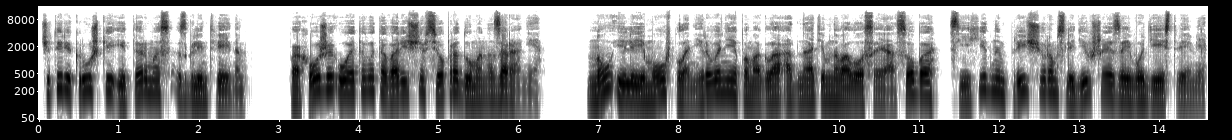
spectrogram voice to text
четыре кружки и термос с глинтвейном – Похоже, у этого товарища все продумано заранее. Ну, или ему в планировании помогла одна темноволосая особа с ехидным прищуром, следившая за его действиями,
